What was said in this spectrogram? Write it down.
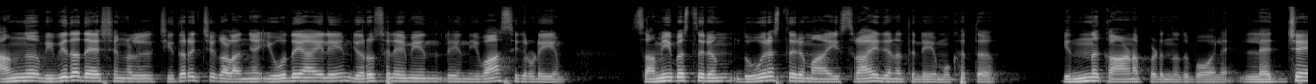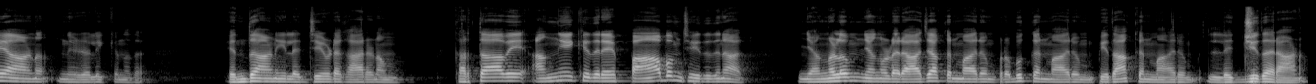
അങ്ങ് വിവിധ ദേശങ്ങളിൽ ചിതറിച്ചു കളഞ്ഞ യൂതയായിലെയും ജെറുസലേമിലെയും നിവാസികളുടെയും സമീപസ്ഥരും ദൂരസ്ഥരുമായ ഇസ്രായേൽ ജനത്തിന്റെയും മുഖത്ത് ഇന്ന് കാണപ്പെടുന്നത് പോലെ ലജ്ജയാണ് നിഴലിക്കുന്നത്. എന്താണ് ഈ ലജ്ജയുടെ കാരണം? കർത്താവെ അങ്ങേക്കെതിരെ പാപം ചെയ്തതിനാൽ ഞങ്ങളും ഞങ്ങളുടെ രാജാക്കന്മാരും പ്രഭുക്കന്മാരും പിതാക്കന്മാരും ലജ്ജിതരാണ്.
